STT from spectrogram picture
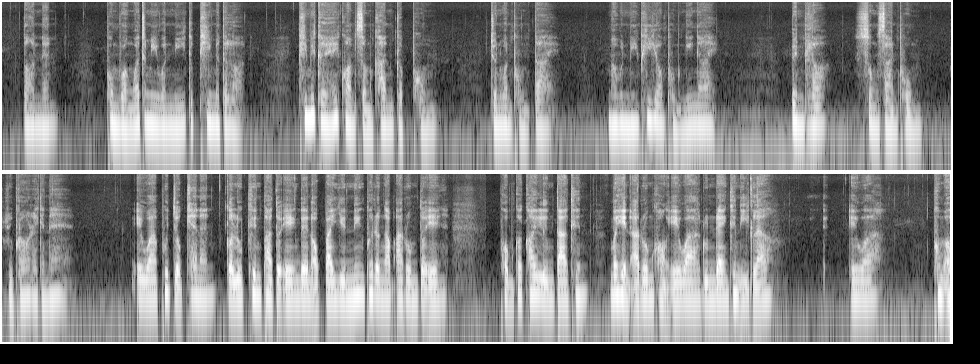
ๆ ตอนนั้น ผมหวังว่าจะมีวันนี้กับพี่มาตลอด พี่ไม่เคยให้ความสำคัญกับผม จนวันผมตาย มาวันนี้พี่ยอมผมง่ายๆ เป็นเพราะสงสารผมหรือเพราะอะไรกันแน่ เอวาพูดจบแค่นั้น ก็ลุกขึ้นพาตัวเองเดินออกไปยืนนิ่งเพื่อระงับอารมณ์ตัวเอง ผมค่อยๆลืมตาขึ้น เมื่อเห็นอารมณ์ของเอวารุนแรงขึ้นอีกแล้ว เอวาผมเอา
